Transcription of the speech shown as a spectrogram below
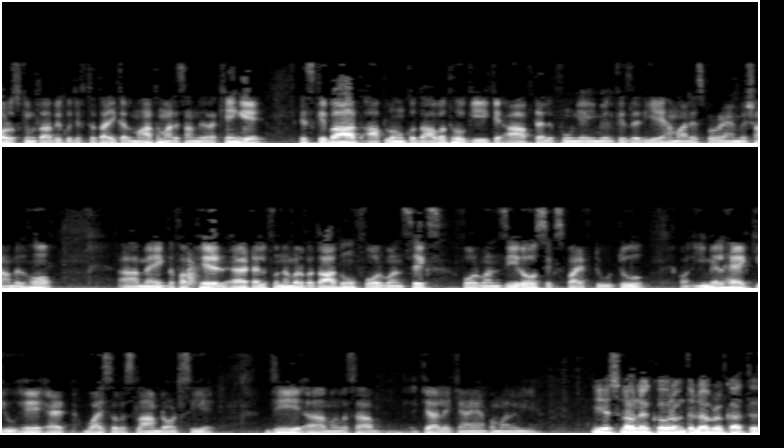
اور اس کے مطابق کچھ افتتاحی کلمات ہمارے سامنے رکھیں گے اس کے بعد آپ لوگوں کو دعوت ہوگی کہ آپ ٹیلی فون یا ای میل کے ذریعے ہمارے اس پروگرام میں شامل ہوں میں ایک دفعہ پھر ٹیلی فون نمبر بتا دوں four one six four one zero six five two two اور ای میل ہے Q A at voice of Islam dot C A جی منگلا صاحب کیا لے کے آئے ہیں آپ ہمارے لیے جی السلام علیکم و رحمۃ اللہ وبرکاتہ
